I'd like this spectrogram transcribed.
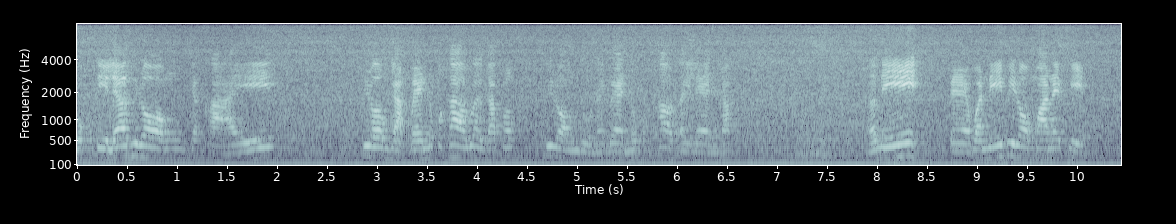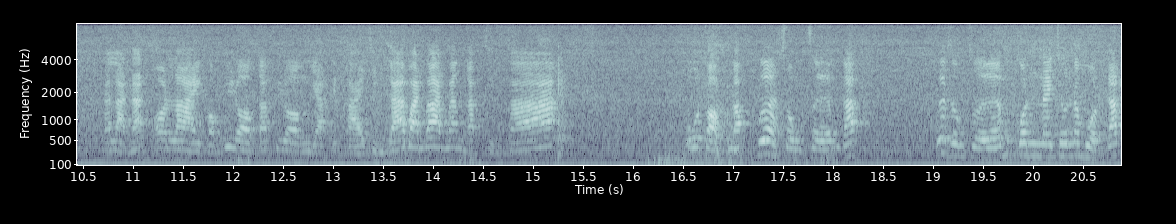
ปกติแล้วพี่รองจะขาย พี่รองจากแบรนด์นกข้าวด้วยครับเพราะพี่รองอยู่ในแบรนด์นกข้าวไทยแลนด์ครับแล้วนี้แต่วันนี้พี่รองมาในเพจตลาดนัดออนไลน์ของพี่รองครับพี่รองอยากจะขายสินค้าบ้านๆบ้างครับสินค้าโอท็อปครับเพื่อส่งเสริมครับ เพื่อส่งเสริมคนในชนบทครับ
